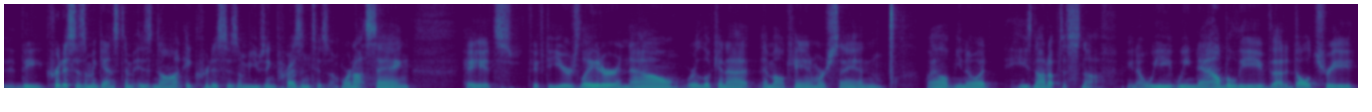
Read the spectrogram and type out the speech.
the criticism against him is not a criticism using presentism. We're not saying, hey, it's 50 years later, and now we're looking at MLK and we're saying, well, you know what? He's not up to snuff. You know, we we now believe that adultery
